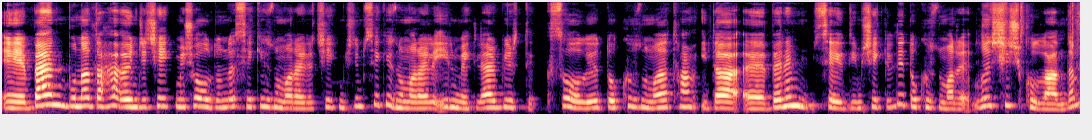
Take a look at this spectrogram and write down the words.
Ee, ben buna daha önce çekmiş olduğumda 8 numarayla çekmiştim. 8 numarayla ilmekler bir tık kısa oluyor. 9 numara tam ida e, benim sevdiğim şekilde 9 numaralı şiş kullandım.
